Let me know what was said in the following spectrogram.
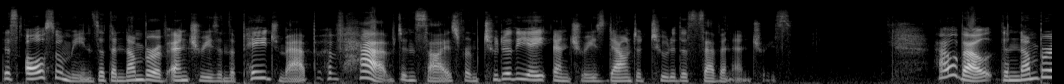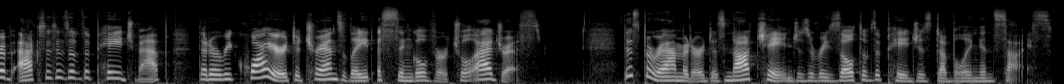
This also means that the number of entries in the page map have halved in size from 2 to the 8 entries down to 2 to the 7 entries. How about the number of accesses of the page map that are required to translate a single virtual address? This parameter does not change as a result of the pages doubling in size.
